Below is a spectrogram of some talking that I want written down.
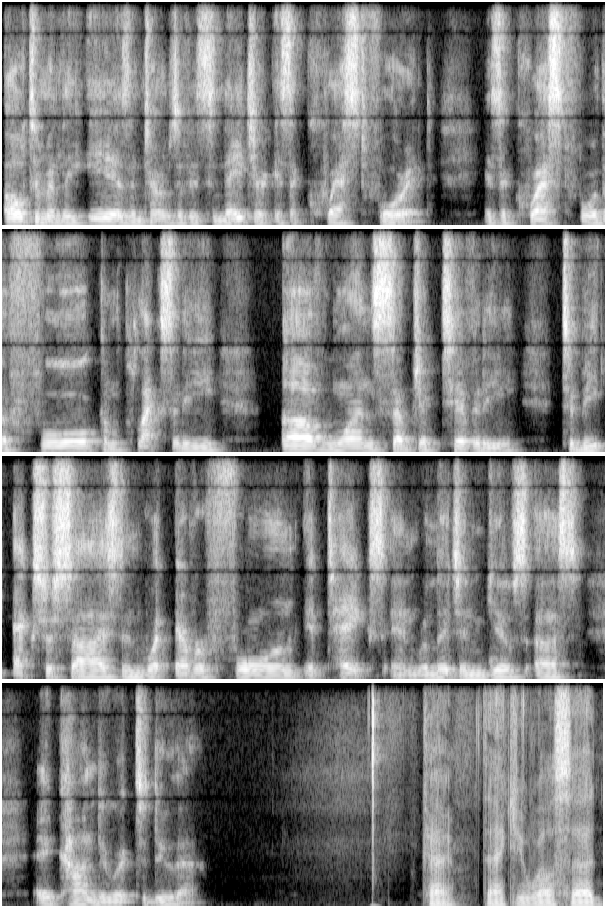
ultimately is in terms of its nature is a quest for it. Is a quest for the full complexity of one's subjectivity to be exercised in whatever form it takes. And religion gives us a conduit to do that. Okay thank you. Well said.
